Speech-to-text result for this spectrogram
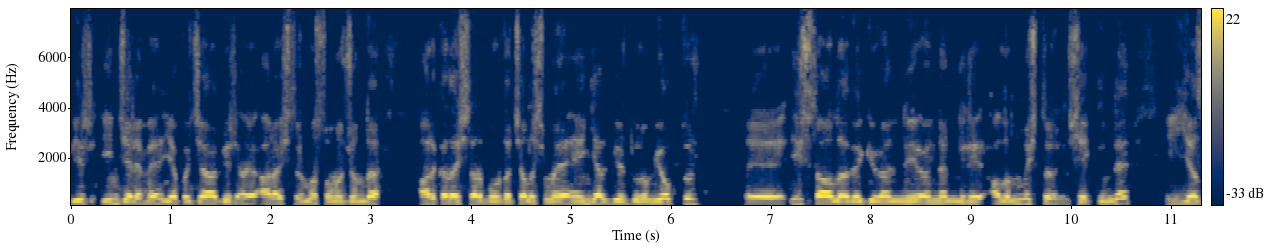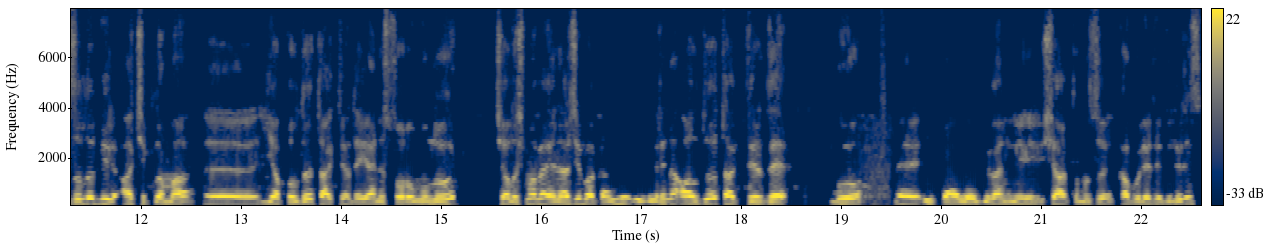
bir inceleme, yapacağı bir e, araştırma sonucunda Arkadaşlar burada çalışmaya engel bir durum yoktur. E, iş sağlığı ve güvenliği önlemleri alınmıştır şeklinde yazılı bir açıklama e, yapıldığı takdirde yani sorumluluğu Çalışma ve Enerji Bakanlığı üzerine aldığı takdirde bu e, iş sağlığı güvenliği şartımızı kabul edebiliriz.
